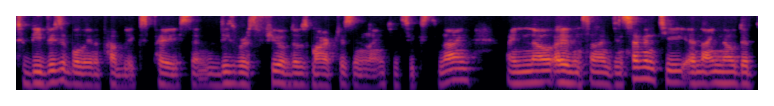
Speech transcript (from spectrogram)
to be visible in a public space. And these were a few of those marches in 1969. I know uh, in 1970, and I know that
